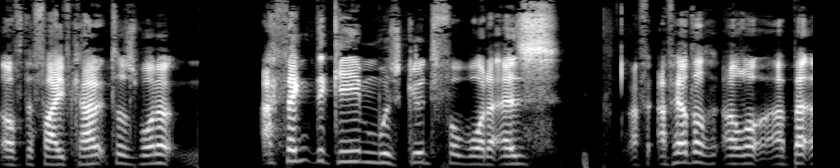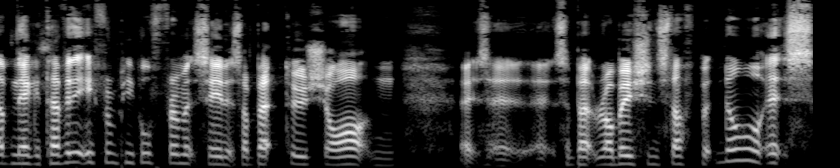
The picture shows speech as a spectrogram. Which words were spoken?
of the five characters, wasn't it? I think the game was good for what it is. I've, I've heard a, a lot, a bit of negativity from people from it, saying it's a bit too short and it's it's a bit rubbish and stuff. But no, it's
